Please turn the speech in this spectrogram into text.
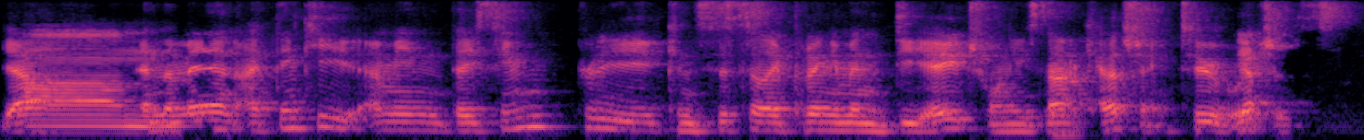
Yeah, um, and the man, I think he. I mean, they seem pretty consistently putting him in DH when he's not catching too, which yep. is.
